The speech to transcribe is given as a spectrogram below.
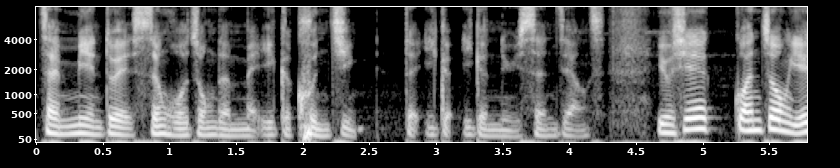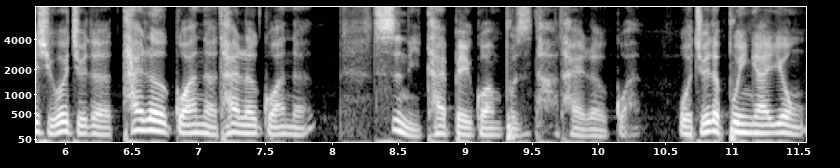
在面对生活中的每一个困境的一个一个女生。这样子，有些观众也许会觉得太乐观了，太乐观了。是你太悲观，不是他太乐观。我觉得不应该用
